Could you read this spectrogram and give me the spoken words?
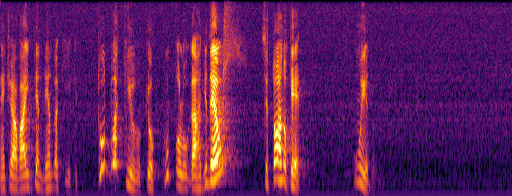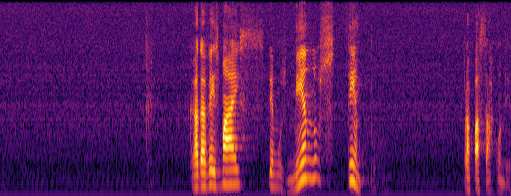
gente já vai entendendo aqui que tudo aquilo que ocupa o lugar de Deus se torna o quê? Um ídolo. Cada vez mais temos menos tempo para passar com Deus.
